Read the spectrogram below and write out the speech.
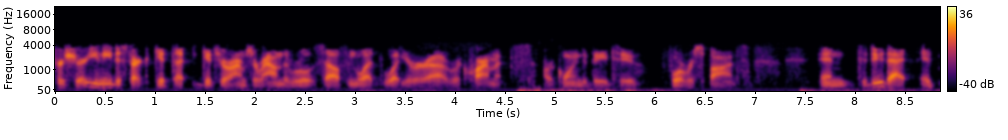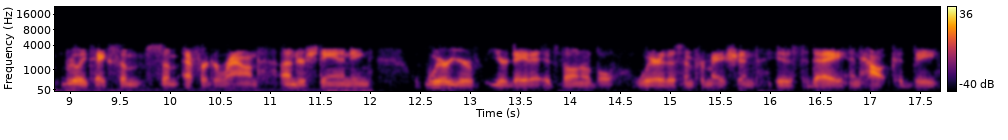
for sure, you need to start to get that, get your arms around the rule itself and what what your uh, requirements are going to be to for response. And to do that, it really takes some some effort around understanding where your your data is vulnerable, where this information is today, and how it could be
